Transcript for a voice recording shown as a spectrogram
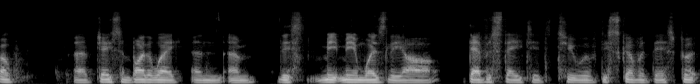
Oh, uh, Jason, by the way, and um, this me, me and Wesley are devastated to have discovered this, but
